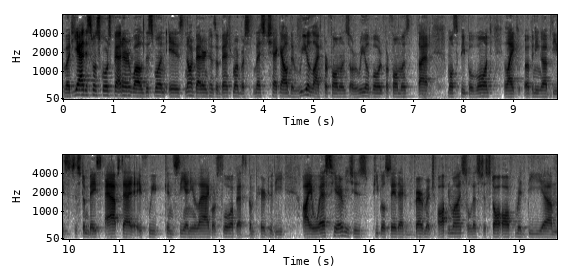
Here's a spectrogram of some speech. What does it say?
but yeah, this one scores better, while this one is not better in terms of benchmark. But let's check out the real life performance or real world performance that most people want, like opening up these system based apps that if we can see any lag or slow up as compared to the iOS here, which is people say that very much optimized. So let's just start off with the um,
